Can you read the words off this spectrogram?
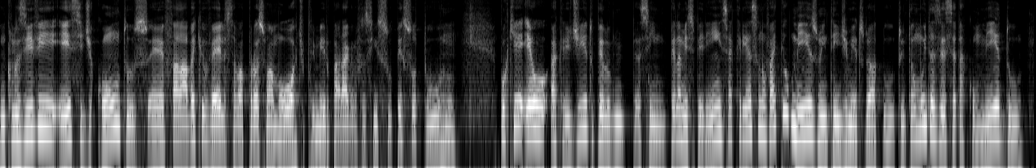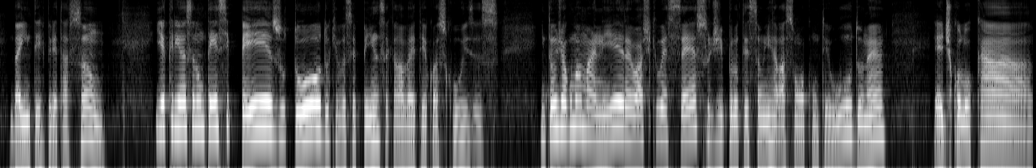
Inclusive, esse de contos é, falava que o velho estava próximo à morte, o primeiro parágrafo assim super soturno. Porque eu acredito, pelo, assim, pela minha experiência, a criança não vai ter o mesmo entendimento do adulto. Então, muitas vezes você está com medo da interpretação e a criança não tem esse peso todo que você pensa que ela vai ter com as coisas. Então, de alguma maneira, eu acho que o excesso de proteção em relação ao conteúdo, né? É, de colocar,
